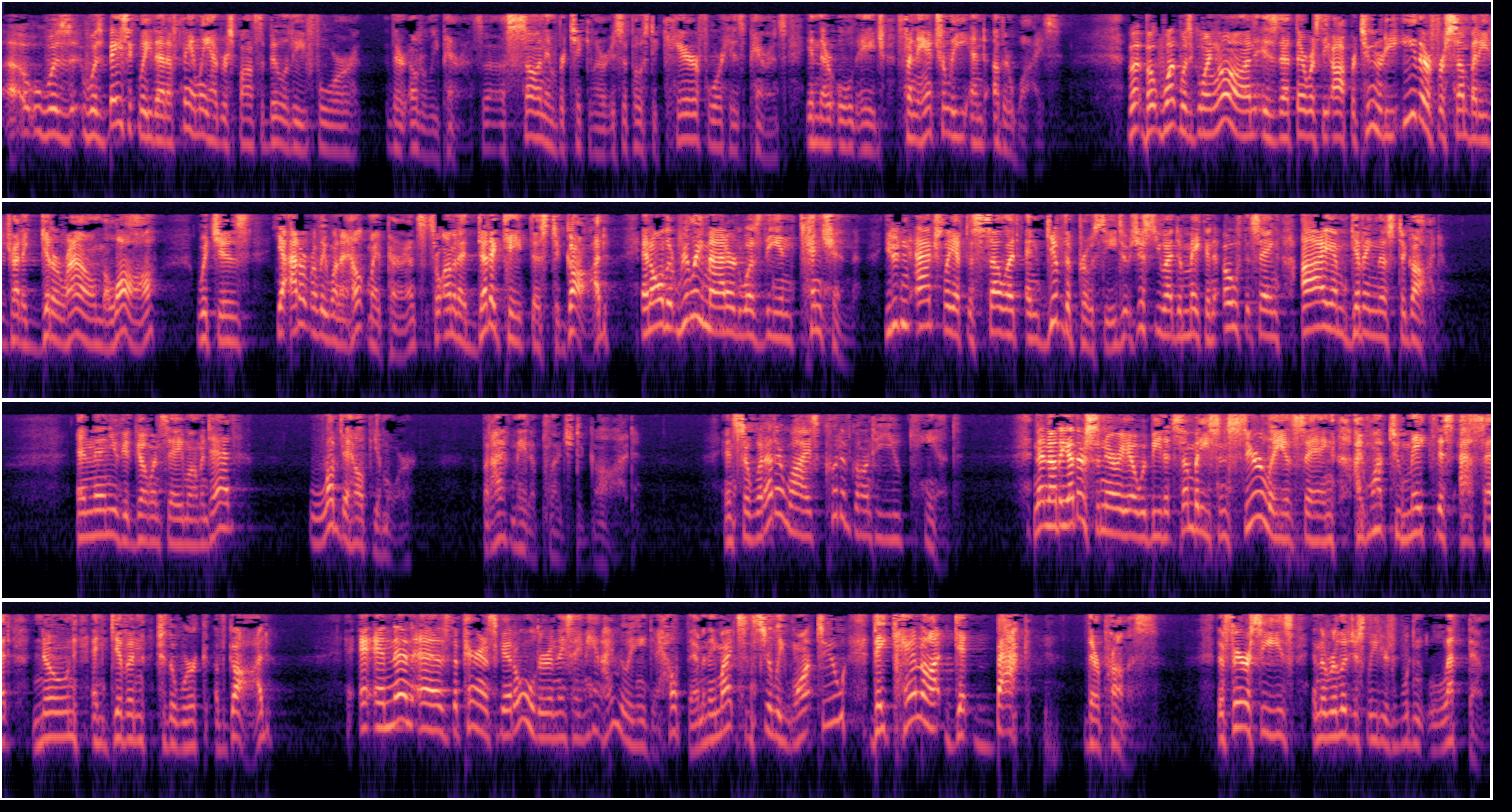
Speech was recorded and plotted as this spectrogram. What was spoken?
uh, was, was basically that a family had responsibility for their elderly parents. A son, in particular, is supposed to care for his parents in their old age, financially and otherwise. But, but what was going on is that there was the opportunity either for somebody to try to get around the law, which is, yeah, I don't really want to help my parents, so I'm going to dedicate this to God. And all that really mattered was the intention. You didn't actually have to sell it and give the proceeds. It was just you had to make an oath that saying, I am giving this to God. And then you could go and say, Mom and Dad, love to help you more, but I've made a pledge to God. And so what otherwise could have gone to you can't. Now, now, the other scenario would be that somebody sincerely is saying, I want to make this asset known and given to the work of God. And then as the parents get older and they say, man, I really need to help them, and they might sincerely want to, they cannot get back their promise. The Pharisees and the religious leaders wouldn't let them.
